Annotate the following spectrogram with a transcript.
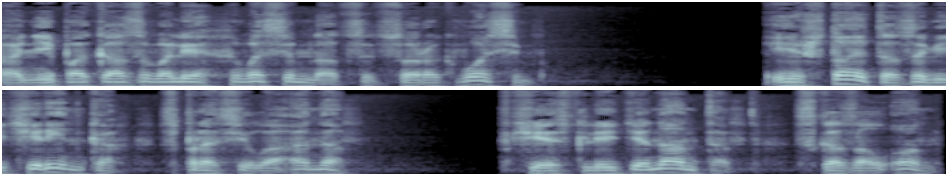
Они показывали 18.48. «И что это за вечеринка?» — спросила она. «В честь лейтенанта», — сказал он.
